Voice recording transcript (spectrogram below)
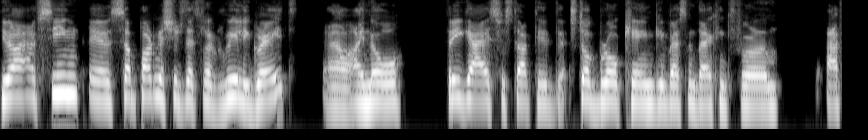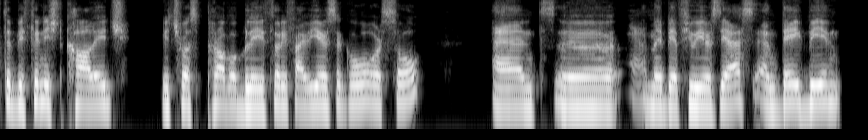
know, I've seen uh, some partnerships that look really great. Uh, I know three guys who started stockbroking investment banking firm after we finished college, which was probably 35 years ago or so, and uh, maybe a few years, yes. And they've been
